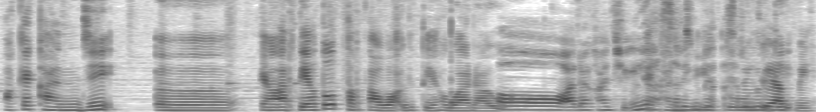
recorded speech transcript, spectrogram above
pakai kanji eh, yang artinya tuh tertawa gitu ya, warau. Oh, ada kanji. Iya, kanji sering itu, sering jadi- lihat nih.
